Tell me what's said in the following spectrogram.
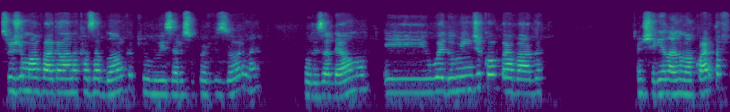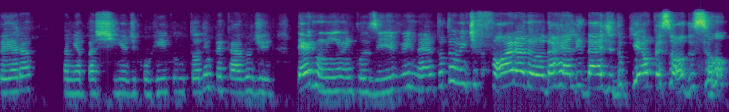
surgiu uma vaga lá na Casa Blanca, que o Luiz era o supervisor, né? O Luiz Adelmo, e o Edu me indicou para a vaga. Eu cheguei lá numa quarta-feira, a minha pastinha de currículo toda impecável, de terninho, inclusive, né? Totalmente fora do, da realidade do que é o pessoal do som.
